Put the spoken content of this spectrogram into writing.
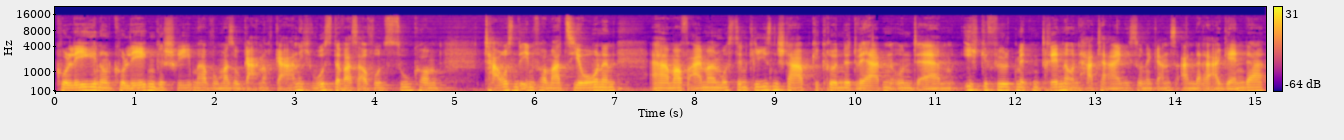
Kolleginnen und Kollegen geschrieben habe, wo man so gar, noch gar nicht wusste, was auf uns zukommt. Tausend Informationen. Ähm, auf einmal musste ein Krisenstab gegründet werden und ähm, ich gefühlt mittendrin und hatte eigentlich so eine ganz andere Agenda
